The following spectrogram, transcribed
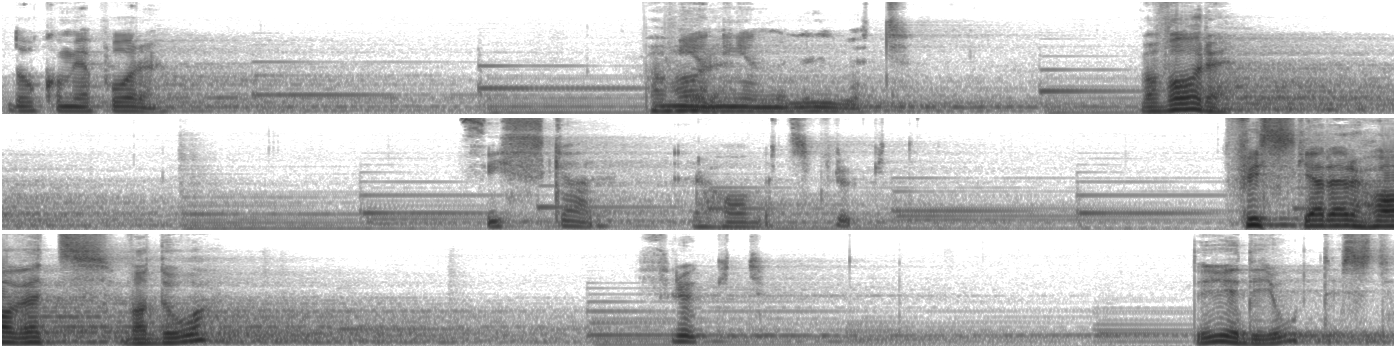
Då kom jag på det. Vad var det? Meningen med livet. Vad var det? Fiskar är havets frukt. Fiskar är havets vadå? Frukt. Det är ju idiotiskt.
